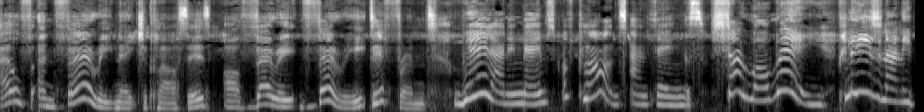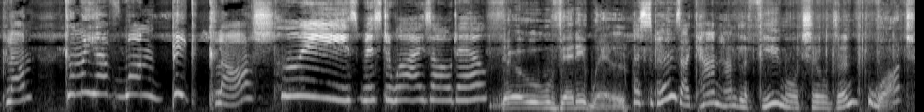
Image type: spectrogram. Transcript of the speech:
Elf and fairy nature classes are very, very different. We're learning names of plants and things. So are we. Please, Nanny Plum, can we have one big class? Please, Mr. Wise Old Elf. Oh, very well. I suppose I can handle a few more children. What?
